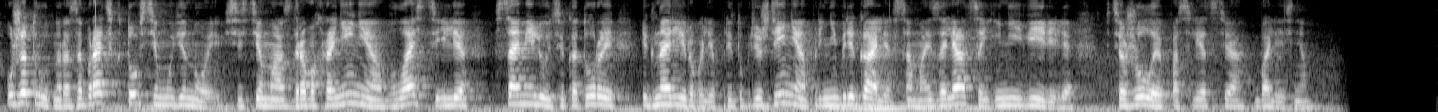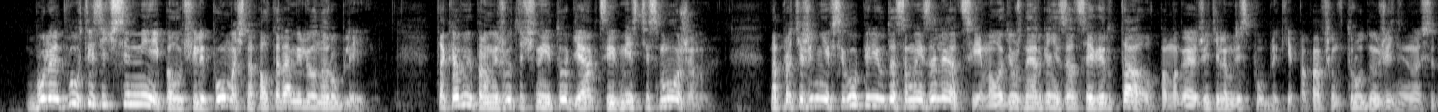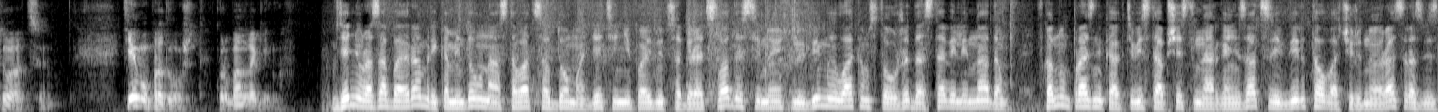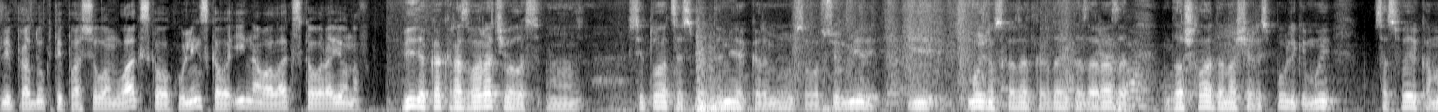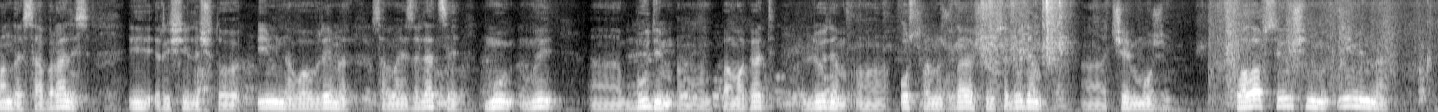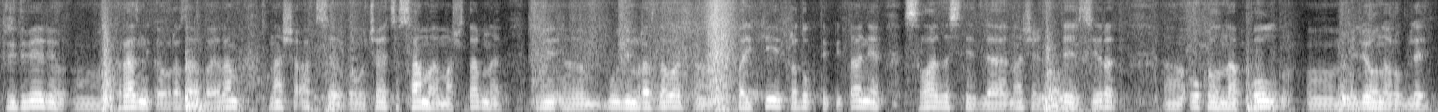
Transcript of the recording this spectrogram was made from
Уже трудно разобрать, кто всему виной – система здравоохранения, власть или сами люди, которые игнорировали предупреждения, пренебрегали самоизоляцией и не верили в тяжелые последствия болезни. Более двух тысяч семей получили помощь на полтора миллиона рублей. Таковы промежуточные итоги акции «Вместе сможем». На протяжении всего периода самоизоляции молодежная организация «Виртал» помогает жителям республики, попавшим в трудную жизненную ситуацию – Тему продолжит Курбан Рагимов. В день Ураза Байрам рекомендовано оставаться дома. Дети не пойдут собирать сладости, но их любимые лакомства уже доставили на дом. В канун праздника активисты общественной организации «Виртал» в очередной раз развезли продукты по селам Лакского, Кулинского и Новолакского районов. Видя, как разворачивалась э, ситуация с пандемией коронавируса во всем мире, и можно сказать, когда эта зараза дошла до нашей республики, мы со своей командой собрались и решили, что именно во время самоизоляции мы, мы э, будем э, помогать людям, э, остро нуждающимся людям, э, чем можем. Хвала Всевышнему именно к преддверию э, праздника Ураза Байрам наша акция получается самая масштабная. Мы э, будем раздавать э, пайки, продукты питания, сладости для наших детей-сирот э, около на пол э, миллиона рублей.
